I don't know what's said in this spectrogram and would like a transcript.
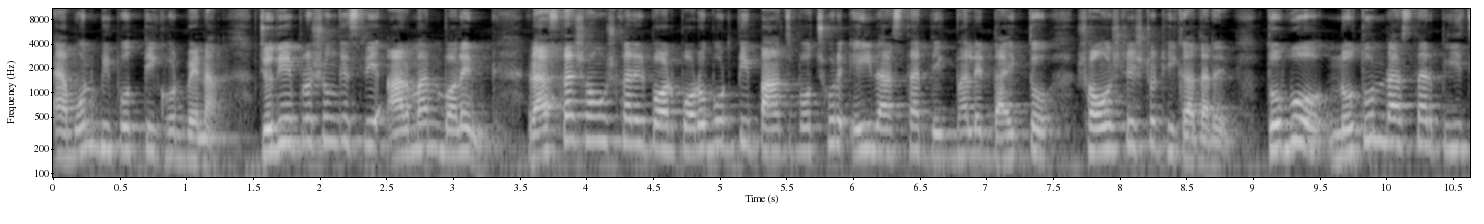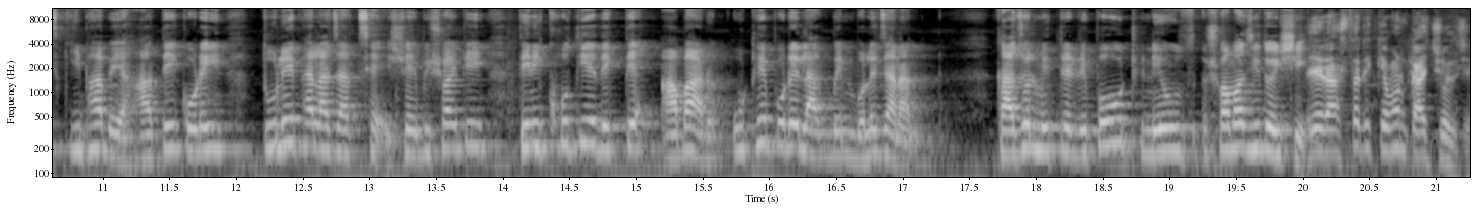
এমন বিপত্তি ঘটবে না। যদি এ প্রসঙ্গে শ্রী আরমান বলেন, রাস্তা সংস্কারের পর পরবর্তী পাঁচ বছর এই রাস্তার দেখভালের দায়িত্ব সংশ্লিষ্ট ঠিকাদারের। তবুও নতুন রাস্তার পিচ কীভাবে হাতে করেই তুলে ফেলা যাচ্ছে। সে বিষয়টি তিনি খতিয়ে দেখতে আবার উঠে পড়ে লাগবেন বলে জানান। কাজল মিত্রের রিপোর্ট নিউজ সমাজিতৈষী এই রাস্তাটি কেমন কাজ চলছে?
